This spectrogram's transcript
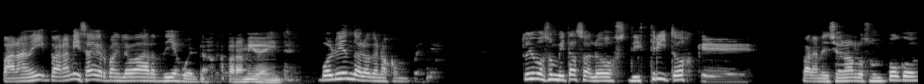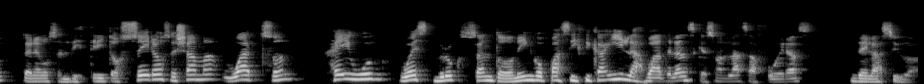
Para mí, para mí Cyberpunk le va a dar 10 vueltas. Para mí 20. Volviendo a lo que nos compete. Tuvimos un vistazo a los distritos que, para mencionarlos un poco, tenemos el distrito 0, se llama, Watson, Haywood, Westbrook, Santo Domingo, Pacífica y las Badlands, que son las afueras de la ciudad.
